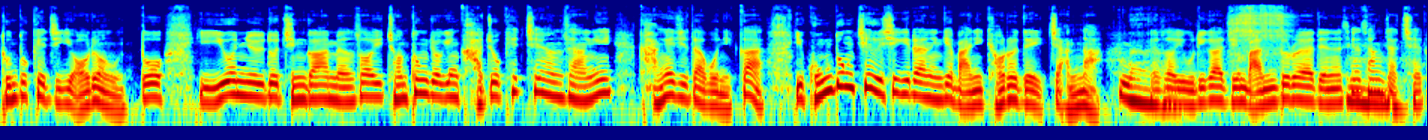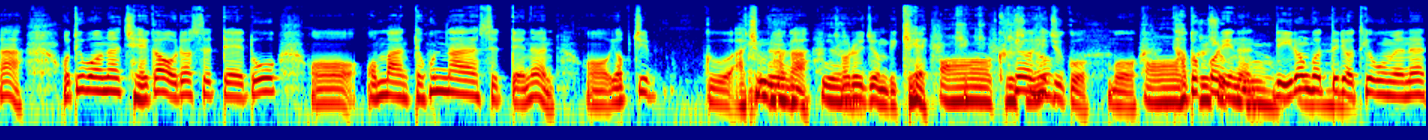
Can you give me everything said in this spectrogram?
돈독해지기 어려운 또 이 이혼율도 증가하면서 이 전통적인 가족 해체 현상이 강해지다 보니까 이 공동체 의식이라는 게 많이 결여돼 있지 않나. 네. 그래서 우리가 지금 만들어야 되는 세상 음. 자체가 어떻게 보면 제가 어렸을 때도 어 엄마한테 혼났을 때는 어 옆집 그 아줌마가 네, 예. 저를 좀 이렇게 아, 케어해주고 뭐 아, 다독거리는. 근데 이런 네. 것들이 어떻게 보면은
